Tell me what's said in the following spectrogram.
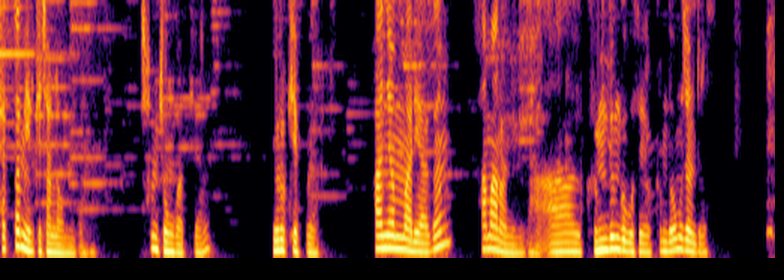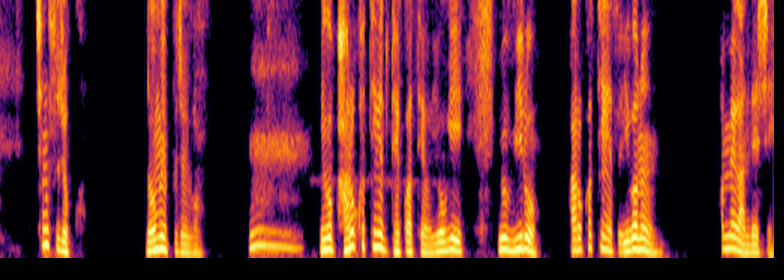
색감이 이렇게 잘 나옵니다. 참 좋은 것 같아요. 이렇게 예뻐요. 한연 마리아금 4만원입니다. 아, 금 든 거 보세요. 금 너무 잘 들었어요. 층수 좋고. 너무 예쁘죠, 이거. 이거 바로 커팅해도 될 것 같아요. 여기, 요 위로 바로 커팅해서 이거는 판매가 안 되시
